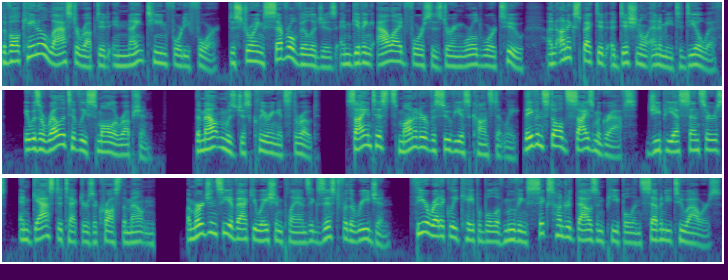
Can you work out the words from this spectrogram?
The volcano last erupted in 1944, destroying several villages and giving Allied forces during World War II an unexpected additional enemy to deal with. It was a relatively small eruption. The mountain was just clearing its throat. Scientists monitor Vesuvius constantly. They've installed seismographs, GPS sensors, and gas detectors across the mountain. Emergency evacuation plans exist for the region, theoretically capable of moving 600,000 people in 72 hours.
